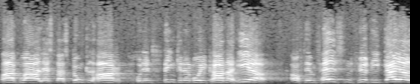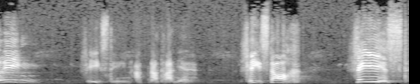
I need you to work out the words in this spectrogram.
Magua lässt das Dunkelhaar und den stinkenden Mohikaner hier auf dem Felsen für die Geier liegen. Schießt ihn ab, Nathaniel. Schießt doch! Schießt!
